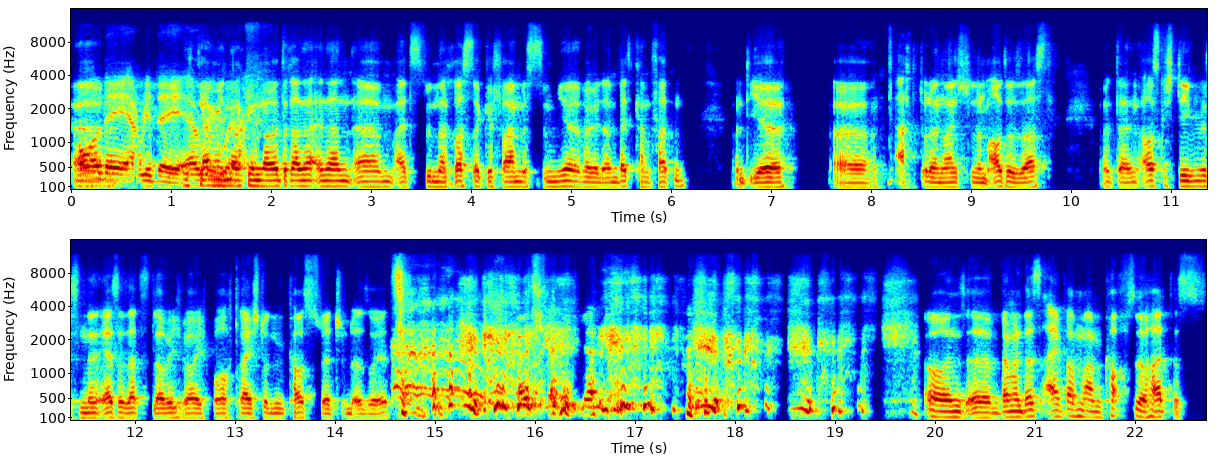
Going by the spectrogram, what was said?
All day, every day. Ich everywhere. kann mich noch genau daran erinnern, ähm, als du nach Rostock gefahren bist zu mir, weil wir da einen Wettkampf hatten und ihr äh, acht oder neun Stunden im Auto saßt und dann ausgestiegen bist und dein erster Satz, glaube ich, war, ich brauche drei Stunden Couch Stretch oder so jetzt. und äh, wenn man das einfach mal im Kopf so hat, dass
